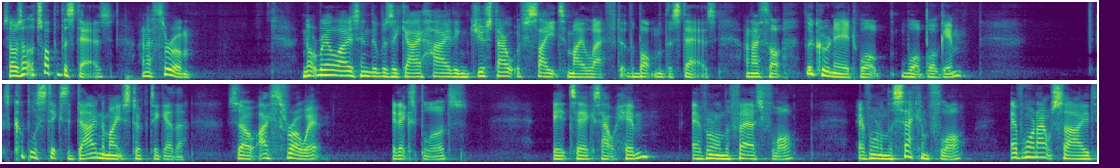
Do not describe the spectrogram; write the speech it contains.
So I was at the top of the stairs and I threw them, not realizing there was a guy hiding just out of sight to my left at the bottom of the stairs. And I thought the grenade won't won't bug him. There's a couple of sticks of dynamite stuck together. So I throw it, it explodes. It takes out him everyone on the first floor, everyone on the second floor, everyone outside,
